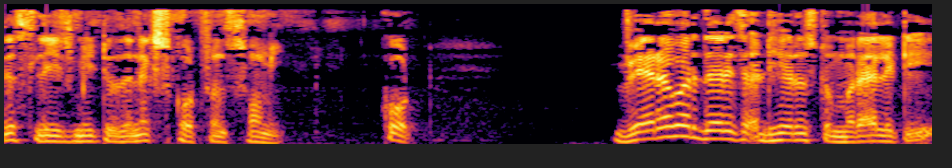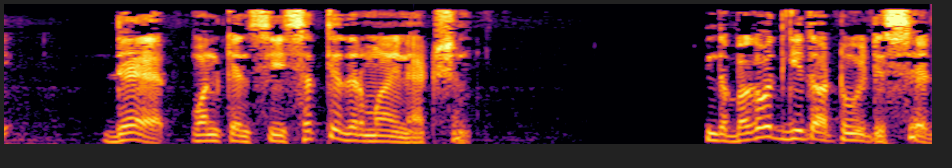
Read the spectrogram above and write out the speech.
This leads me to the next quote from Swami. Quote, Wherever there is adherence to morality, there one can see Satya Dharma in action. In the Bhagavad Gita too it is said,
